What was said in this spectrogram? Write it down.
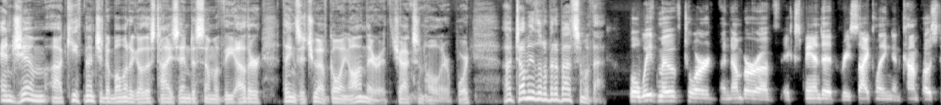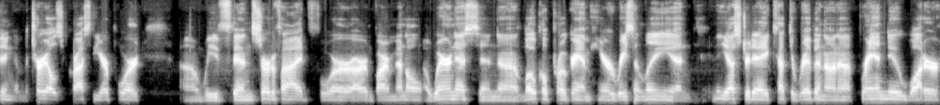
And Jim, uh, Keith mentioned a moment ago, this ties into some of the other things that you have going on there at Jackson Hole Airport. Uh, tell me a little bit about some of that. Well, we've moved toward a number of expanded recycling and composting of materials across the airport. Uh, we've been certified for our environmental awareness and uh, local program here recently, and yesterday cut the ribbon on a brand new water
